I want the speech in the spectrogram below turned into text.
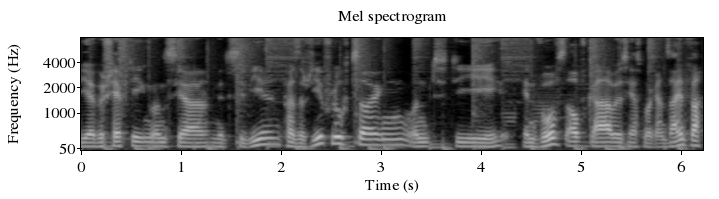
Wir beschäftigen uns ja mit zivilen Passagierflugzeugen und die Entwurfsaufgabe ist erstmal ganz einfach.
